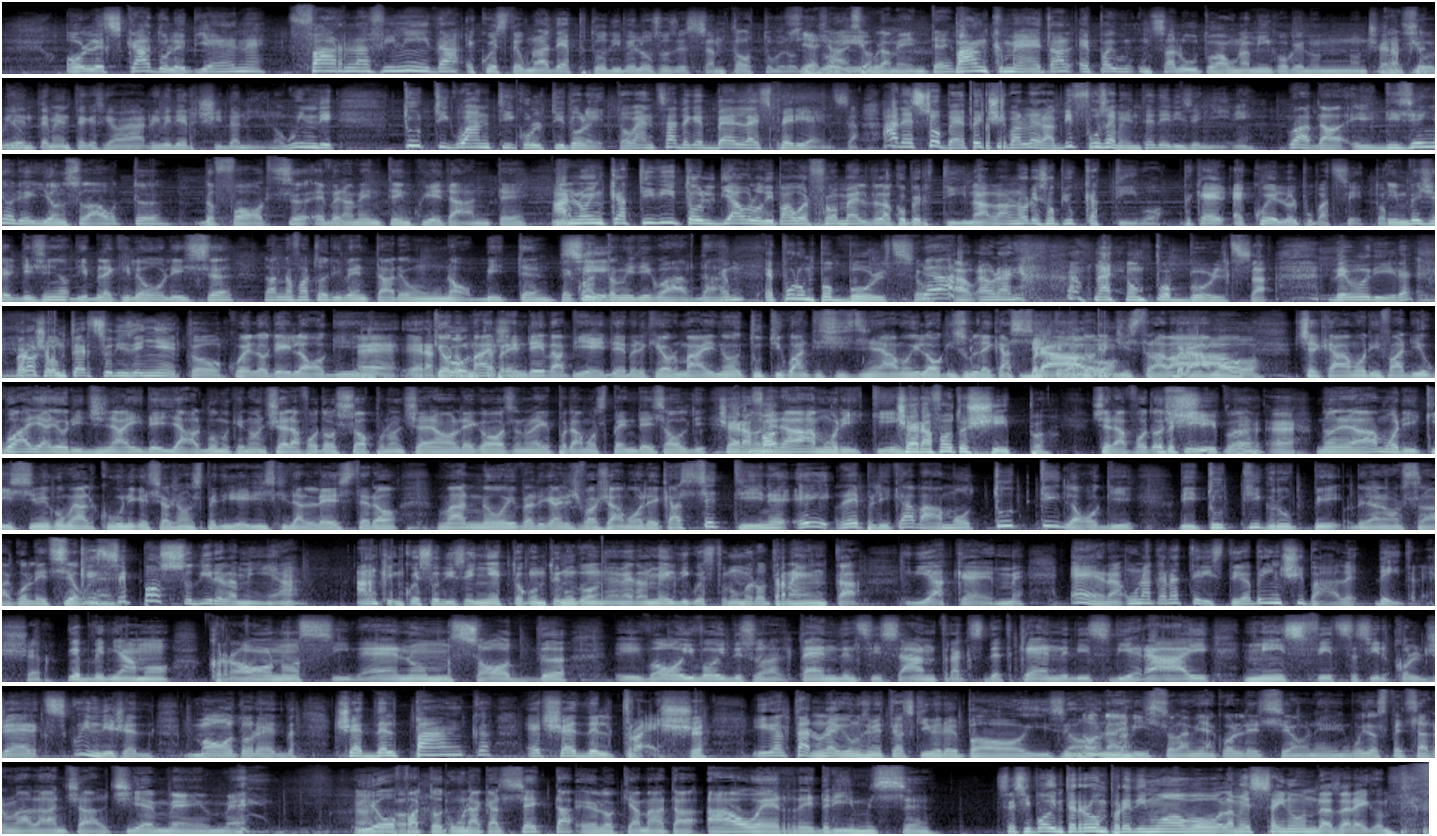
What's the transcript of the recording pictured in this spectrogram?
ho le scatole piene, farla finita, e questo è un adepto di Peloso 68, ve lo Sì, dico sì, io. sicuramente. Punk metal e poi un- saluto a un amico che non, non c'era Non più più. evidentemente che si chiama Arrivederci Danilo. Quindi tutti quanti col titoletto, pensate che bella esperienza. Adesso Peppe ci parlerà diffusamente dei disegnini. Guarda, il disegno degli Onslaught, The Force, è veramente inquietante. Hanno incattivito il diavolo di Power From Hell della copertina, l'hanno reso più cattivo, perché è quello il pupazzetto. Invece il disegno di Blackie Lawless l'hanno fatto diventare un hobbit, per Sì. quanto mi riguarda. È, un- è pure un po' bolso, Ah. ha un'aria, un'aria un po' bolsa, devo dire. Però c'è un terzo disegnetto. quello dei loghi Eh, che ormai prendeva piede perché ormai noi tutti quanti si disegnavamo i loghi sulle cassette Bravo, quando registravamo bravo. cercavamo di farli uguali agli originali degli album che non c'era Photoshop non c'erano le cose non è che potevamo spendere i soldi C'era non fo- eravamo ricchi C'era Photoshop. c'era Photoshop, Photoshop, eh. non eravamo ricchissimi come alcuni che si facevano spedire i dischi dall'estero ma noi praticamente ci facevamo le cassettine e replicavamo tutti i loghi di tutti i gruppi della nostra collezione Che se posso dire la mia, anche in questo disegnetto contenuto nel Metal Mail di questo numero 30 di HM, era una caratteristica principale dei Thrasher. Qui vediamo Kronos, i Venom, Sod, i Voivod, Social Tendencies, Anthrax, Dead Kennedys, The Erai, Misfits, Circle Jerks, quindi c'è Motorhead, c'è del punk e c'è del trash. In realtà non è che uno si mette a scrivere Poison. Non hai visto la mia collezione? Voglio spezzare una lancia al CMM. Ah, Io ho fatto una cassetta e l'ho chiamata AOR Dreams. Se si può interrompere di nuovo la messa in onda sarei contento.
